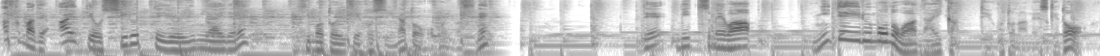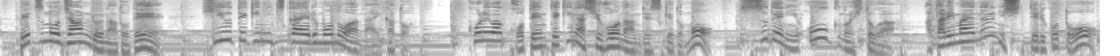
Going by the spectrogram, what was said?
あくまで相手を知るっていう意味合いでね紐解いてほしいなと思いますね。で3つ目は似ているものはないかっていうことなんですけど別のジャンルなどで比喩的に使えるものはないかと。これは古典的な手法なんですけどもすでに多くの人が当たり前のように知っていることを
